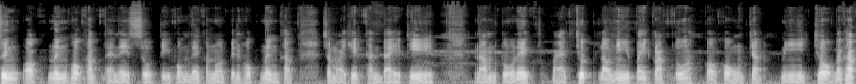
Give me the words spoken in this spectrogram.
ซึ่งออก 1 6 ครับ แต่ในสูตรที่ผมได้คำนวณเป็น 6 1 ครับ สมาชิกท่านใดที่นำตัวเลข 8 ชุดเหล่านี้ไปกลับตัวก็คงจะมีโชคนะครับ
